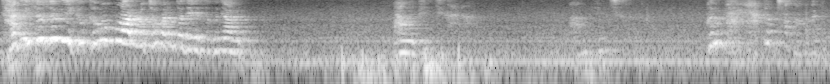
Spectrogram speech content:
자기 스승이 그 금은보화를 놓쳐버린 것에 대해서 그냥 마음이 편치가 않아. 마음이 편치가 않아. 그래서 막 쫓아가가지고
